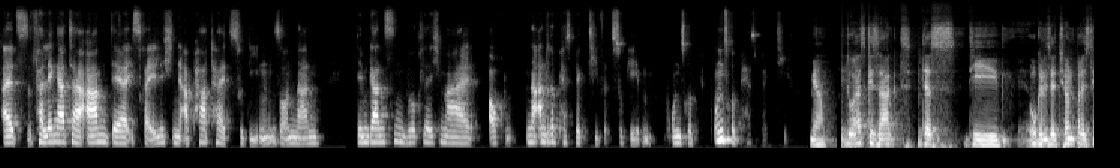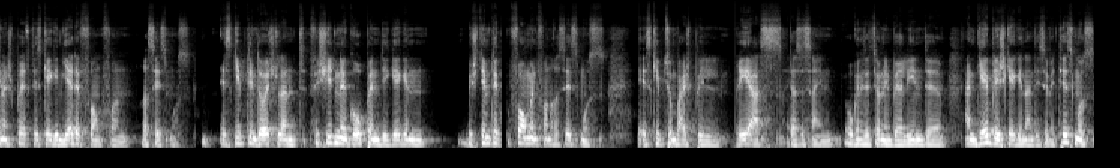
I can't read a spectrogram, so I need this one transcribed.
als verlängerter Arm der israelischen Apartheid zu dienen, sondern dem Ganzen wirklich mal auch eine andere Perspektive zu geben, unsere, unsere Perspektive. Ja, du hast gesagt, dass die Organisation Palästina spricht ist gegen jede Form von Rassismus. Es gibt in Deutschland verschiedene Gruppen, die gegen bestimmte Formen von Rassismus es gibt zum Beispiel RIAS, das ist eine Organisation in Berlin, die angeblich gegen Antisemitismus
